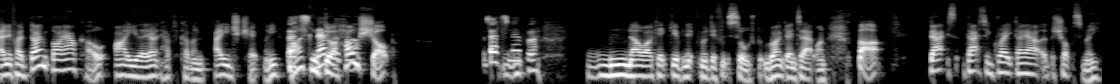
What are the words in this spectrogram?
And if I don't buy alcohol, i.e., they don't have to come and age check me, I can do a whole done. shop But that's never. no, I get given it from a different source, but we won't go into that one. But that's that's a great day out at the shops for me.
